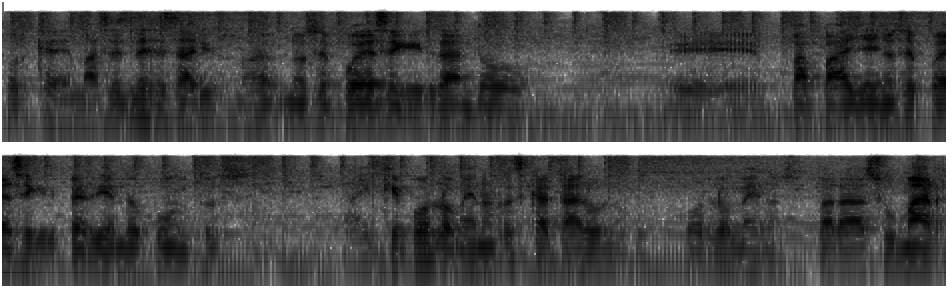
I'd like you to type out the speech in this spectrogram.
porque además es necesario, no, no se puede seguir dando eh, papaya y no se puede seguir perdiendo puntos. Hay que por lo menos rescatar uno, por lo menos, para sumar,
